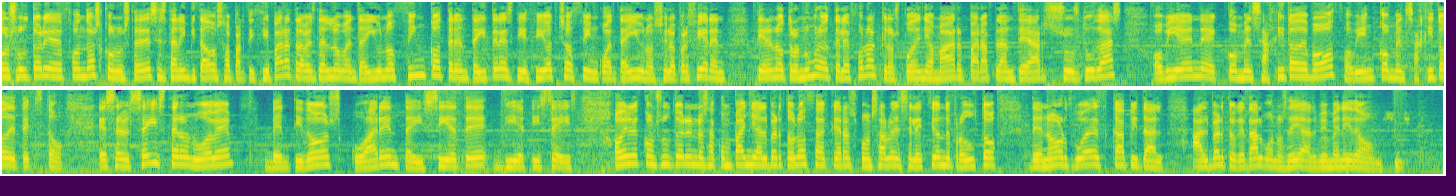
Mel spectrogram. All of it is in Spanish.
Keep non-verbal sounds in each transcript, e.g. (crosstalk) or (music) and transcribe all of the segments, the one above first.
Consultorio de fondos con ustedes están invitados a participar a través del 91 533 18 51. Si lo prefieren, tienen otro número de teléfono al que nos pueden llamar para plantear sus dudas o bien eh, con mensajito de voz o bien con mensajito de texto. Es el 609 22 47 16. Hoy en el consultorio nos acompaña Alberto Loza, que es responsable de selección de producto de Northwest Capital. Alberto, ¿qué tal? Buenos días, bienvenido.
